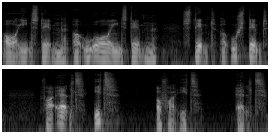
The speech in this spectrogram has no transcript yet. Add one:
overensstemmende og uoverensstemmende, stemt og ustemt, fra alt et og fra et alt.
